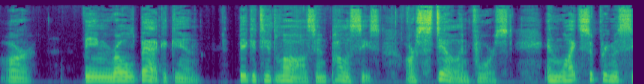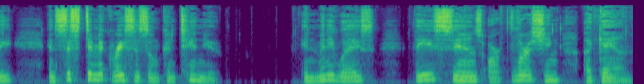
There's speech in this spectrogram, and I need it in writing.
are being rolled back again. Bigoted laws and policies are still enforced, and white supremacy and systemic racism continue. In many ways, these sins are flourishing again.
